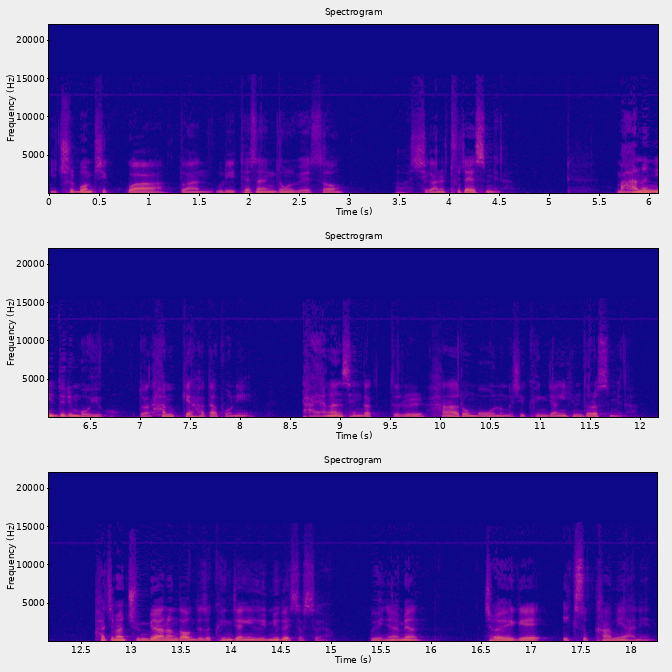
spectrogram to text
이 출범식과 또한 우리 대사행동을 위해서 어, 시간을 투자했습니다. 많은 이들이 모이고 또한 함께 하다 보니 다양한 생각들을 하나로 모으는 것이 굉장히 힘들었습니다. 하지만 준비하는 가운데서 굉장히 의미가 있었어요. 왜냐하면 저에게 익숙함이 아닌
